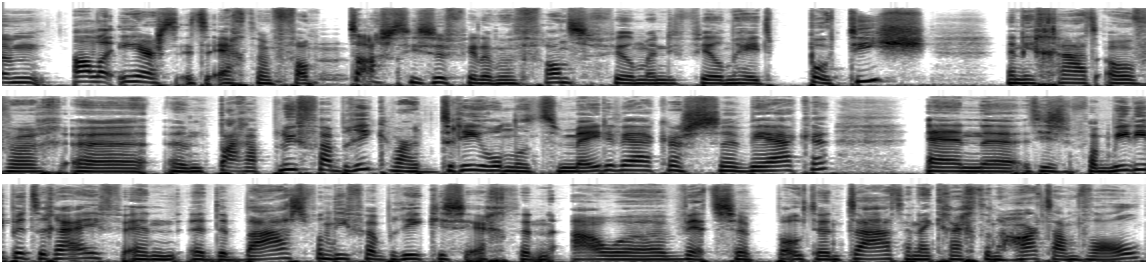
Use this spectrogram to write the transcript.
Um, allereerst, het is echt een fantastische film, een Franse film. En die film heet Potiche. En die gaat over uh, een paraplufabriek waar 300 medewerkers uh, werken. En uh, het is een familiebedrijf. En de baas van die fabriek is echt een oude wetse potentaat. En hij krijgt een hartaanval.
